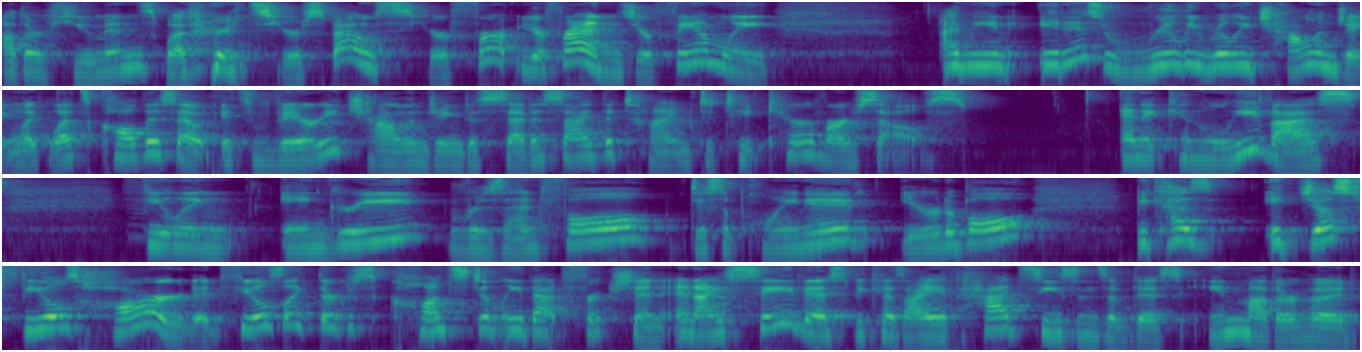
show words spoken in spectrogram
other humans, whether it's your spouse, your your friends, your family, I mean, it is really really challenging. Like let's call this out. It's very challenging to set aside the time to take care of ourselves. And it can leave us feeling angry, resentful, disappointed, irritable because it just feels hard. It feels like there's constantly that friction. And I say this because I have had seasons of this in motherhood,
